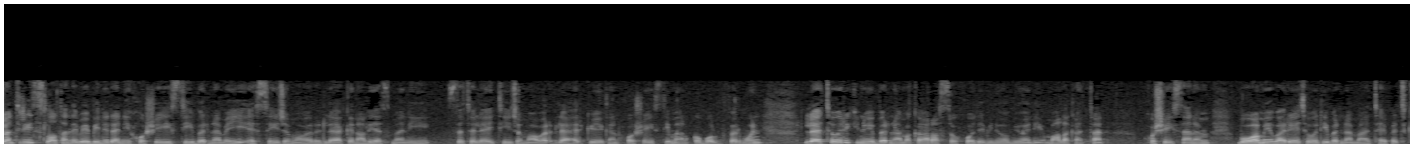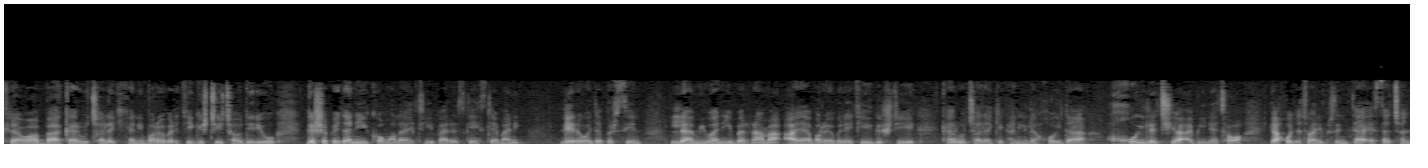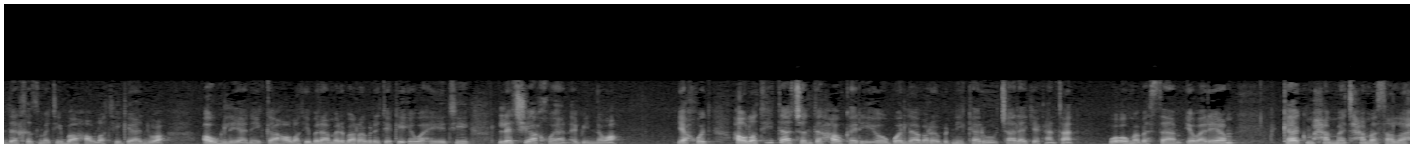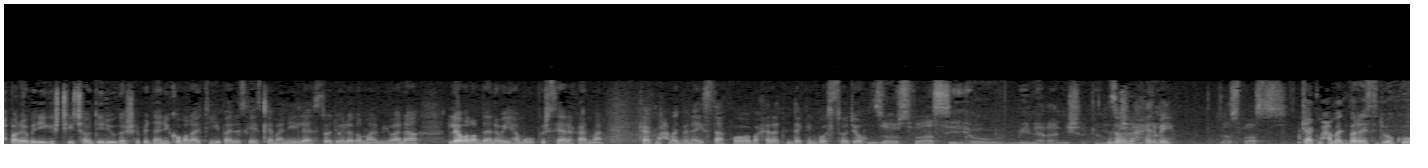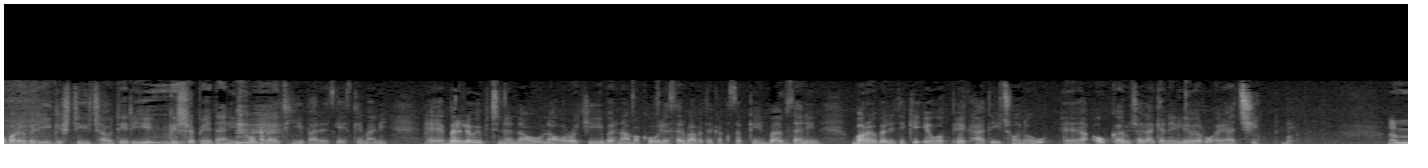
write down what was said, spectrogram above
جوانترین سڵاتان لەبێ بینەرانی خۆشەویستی بەرنمەی ئێستەی جەماوەر لە کەناڵی ئەسمانی سەتەلایتی جەماوەر لە هەرگوێیەکان خۆشەویستیمان قوبڵ بفەرمونون لە تەوەرێکی نوێی بەرنمەکە ڕاستەوخۆ دەبینەوە میوانی ماڵەکانتان خۆشەویستانم بۆ ئەم ئێوارەیە تەوەری بەرنامە تایبەت کراوە بە کار و چالاکیەکانی بەڕێوەبەرێتی گشتی چاودێری و گەشەپێدانی کۆمەڵایەتی پارێزگای سلێمانی لێرەوە دەپرسین لە میوانی بەرنامە ئایا بەڕێوەبەرێتی گشتی کار و چالاکیەکانی لە خۆیدا خۆی لە چیا ئەبینێتەوە یاخود ئەتوانین پرسین تا ئێستا چەندە خزمەتی بە هاوڵاتی گەیاندوە ئەو گلەیانەی کە هاوڵاتی بەرامبەر بە ڕێوبەرێتیەکەی ئێوە هەیەتی لە چیا خۆیان ئەبیننەوە یاخود هاوڵاتی تا چەندە هاوکاری ئێوە بووە لە بەڕێوەبردنی کار و چالاکیەکانتان؟ بۆ ئەو مەبەستە ئێوارەیەم کاک محەمەد حەمە ساڵح بەڕێوەبەری گشتی چاودێری و گەشەپێدانی کۆمەڵایەتیی پارێزگای سلێمانی لە ستۆدیۆ لەگەڵمان میوانە لە وەڵامدانەوەی هەموو پرسیارەکانمان کاک محەمەد بە ناوی ستافەوە بەخێرهاتن دەکەین بۆ ستۆدیۆ. زۆر سوپاسی ئێوە و بینەرانیش دەکەم. زۆر بەخێربێی. زۆر سپاس. کاک محمد بەڕێزت وەکو بەڕێوبەری گشتی چاودێری گەشەپێدانی کۆمەلایتی پارێزگای سلێمانی بەر لەوەی بچینە ناو ناوەڕۆکی بەرنامەکەوە لەسەر بابەتەکە قسە بکەین با بزانین بەڕێوبەرێتیەکەی ئێوە پێکهاتەی چۆنە و ئەو کارو چالاکیانەی لەوێ ڕوو ئەیات چین؟ ئەم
